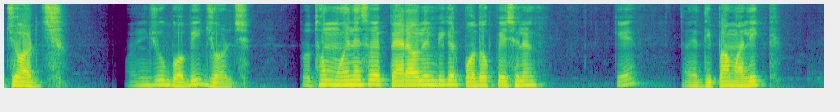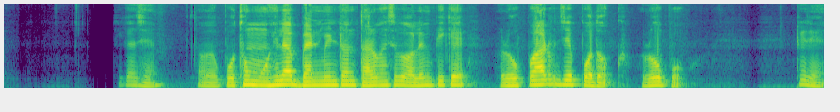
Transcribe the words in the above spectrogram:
George. Anju Bobby George. প্রথম মহিলা হিসেবে প্যারা অলিম্পিকের পদক পেয়েছিলেন কে? আহ, দীপা মালিক। ঠিক আছে? প্রথম মহিলা ব্যাডমিন্টন তারকা হিসেবে অলিম্পিকে রোপার যে পদক রৌপো। ঠিক আছে?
